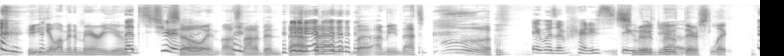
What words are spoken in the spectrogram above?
he he allowed me to marry you. That's true. So it must not have been that bad. But I mean, that's ugh. it was a pretty stupid smooth move there, slick.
